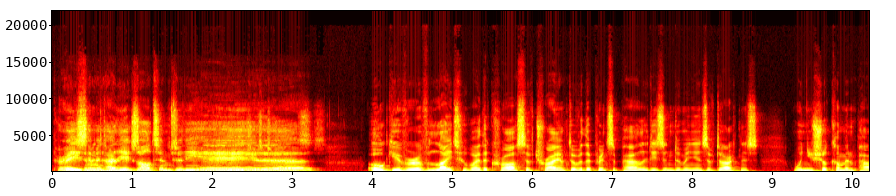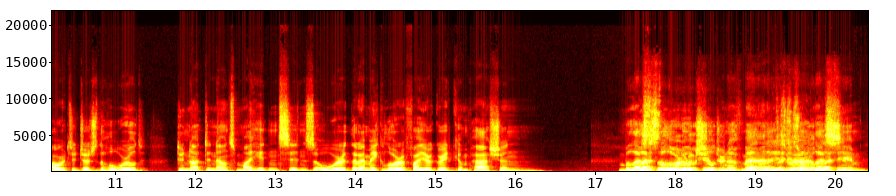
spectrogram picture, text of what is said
Praise him and highly exalt him to the ages. O giver of light, who by the cross have triumphed over the principalities and dominions of darkness, when you shall come in power to judge the whole world, do not denounce my hidden sins, O word, that I may glorify your great compassion. Bless the Lord, O children of men, let Israel bless him.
